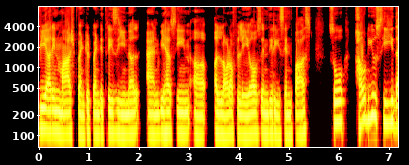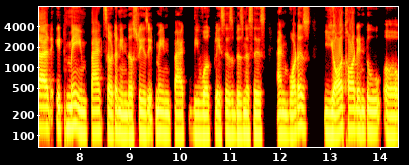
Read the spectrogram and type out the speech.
we are in March 2023 Zinal, and we have seen uh, a lot of layoffs in the recent past. So, how do you see that it may impact certain industries? It may impact the workplaces, businesses, and what is your thought into uh,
